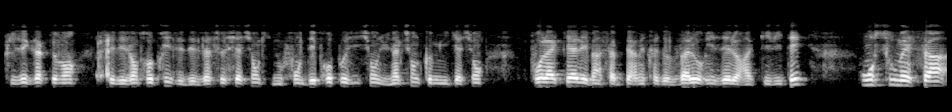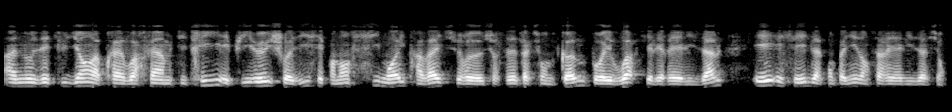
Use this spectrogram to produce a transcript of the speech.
Plus exactement, c'est des entreprises et des associations qui nous font des propositions d'une action de communication pour laquelle, eh ben, ça permettrait de valoriser leur activité. On soumet ça à nos étudiants après avoir fait un petit tri, et puis eux, ils choisissent, et pendant six mois, ils travaillent sur, euh, sur cette action de com pour voir si elle est réalisable et essayer de l'accompagner dans sa réalisation.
